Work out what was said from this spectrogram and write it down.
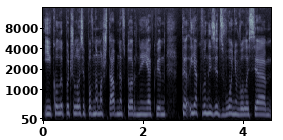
І коли почалося повномасштабне вторгнення, як він як вони зідзвонювалися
